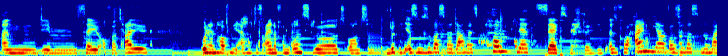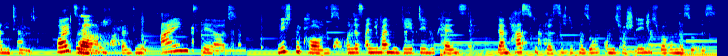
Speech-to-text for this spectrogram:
an dem Sale-Offer teil und dann hoffen wir einfach, dass einer von uns wird. Und wirklich, also sowas war damals komplett selbstverständlich. Also vor einem Jahr war sowas Normalität. Heutzutage, ja. wenn du ein Pferd nicht bekommst und das an jemanden geht, den du kennst, dann hast du plötzlich die Person und ich verstehe nicht, warum das so ist.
